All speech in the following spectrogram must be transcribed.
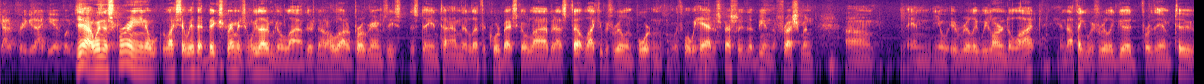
got a pretty good idea of what you? Yeah, saw when the spring, you know, like I said, we had that big scrimmage and we let them go live. There's not a whole lot of programs these this day and time that let the quarterbacks go live, but I felt like it was real important with what we had, especially the being the freshmen. Um, and you know, it really we learned a lot, and I think it was really good for them too.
